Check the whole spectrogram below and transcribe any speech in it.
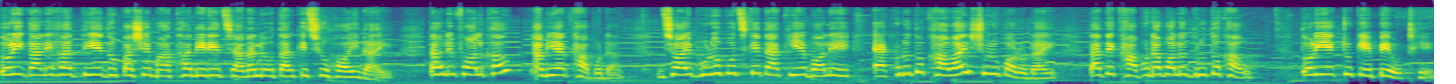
তরি গালে হাত দিয়ে দুপাশে মাথা নেড়ে জানালো তার কিছু হয় নাই। তাহলে ফল খাও, আমি আর খাব না। জয় ভুড়ো কুচকে তাকিয়ে বলে, এখনও তো খাওয়াই শুরু করো নাই। তাতে খাব না বলো, দ্রুত খাও। তরি একটু কেঁপে ওঠে।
